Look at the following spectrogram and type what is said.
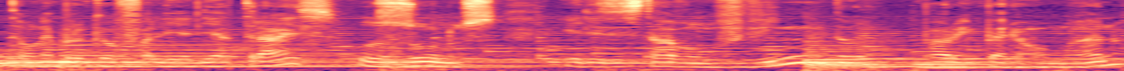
Então lembra o que eu falei ali atrás? Os hunos, eles estavam vindo para o Império Romano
